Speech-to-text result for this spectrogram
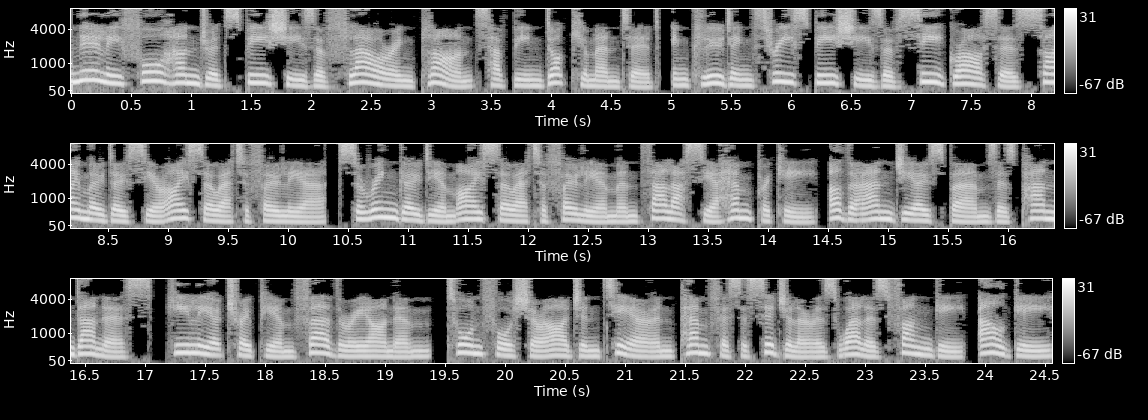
Nearly 400 species of flowering plants have been documented, including three species of sea grasses Cymodocea isoetifolia, Syringodium isoetifolium and Thalassia hemprichii, other angiosperms as Pandanus, Heliotropium foertherianum, Tournefortia argentea and Pemphis acidula as well as fungi, algae,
